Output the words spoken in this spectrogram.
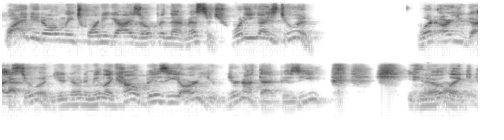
why did only 20 guys open that message? What are you guys doing? What are you guys doing? You know what I mean? Like, how busy are you? You're not that busy. you know, like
